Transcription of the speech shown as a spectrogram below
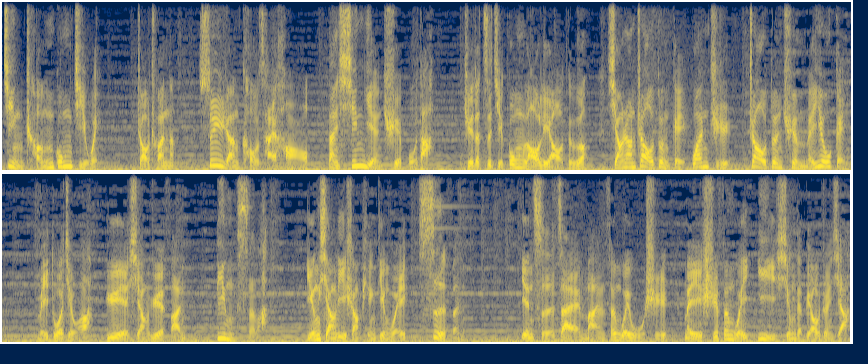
晋成公继位，赵川呢虽然口才好，但心眼却不大，觉得自己功劳了得，想让赵盾给官职，赵盾却没有给，没多久啊，越想越烦，病死了。影响力上评定为四分，因此在满分为五十，每十分为一星的标准下，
